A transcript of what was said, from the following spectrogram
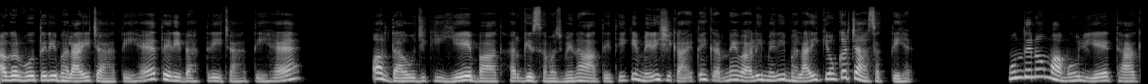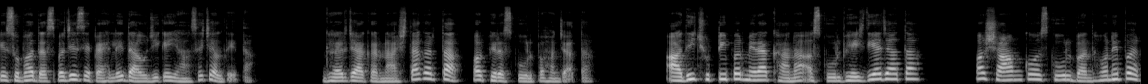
अगर वो तेरी भलाई चाहती है, तेरी बेहतरी चाहती है और दाऊ जी की ये बात हरगिज समझ में ना आती थी कि मेरी शिकायतें करने वाली मेरी भलाई क्यों कर चाह सकती है। उन दिनों मामूल ये था कि सुबह दस बजे से पहले दाऊ जी के यहाँ से चल देता। घर जाकर नाश्ता करता और फिर स्कूल पहुँच जाता। आधी छुट्टी पर मेरा खाना स्कूल भेज दिया जाता और शाम को स्कूल बंद होने पर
